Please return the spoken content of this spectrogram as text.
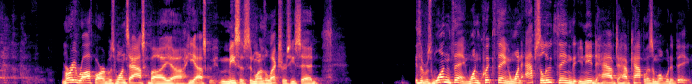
Murray Rothbard was once asked by, uh, he asked Mises in one of the lectures, he said, if there was one thing, one quick thing, one absolute thing that you need to have to have capitalism, what would it be?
